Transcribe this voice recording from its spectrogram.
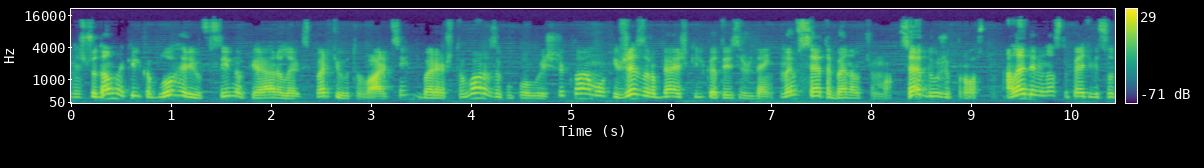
Нещодавно кілька блогерів сильно піарили експертів у товарці. Береш товар, закуповуєш рекламу і вже заробляєш кілька тисяч в день. Ми все тебе навчимо. Це дуже просто. Але 95%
